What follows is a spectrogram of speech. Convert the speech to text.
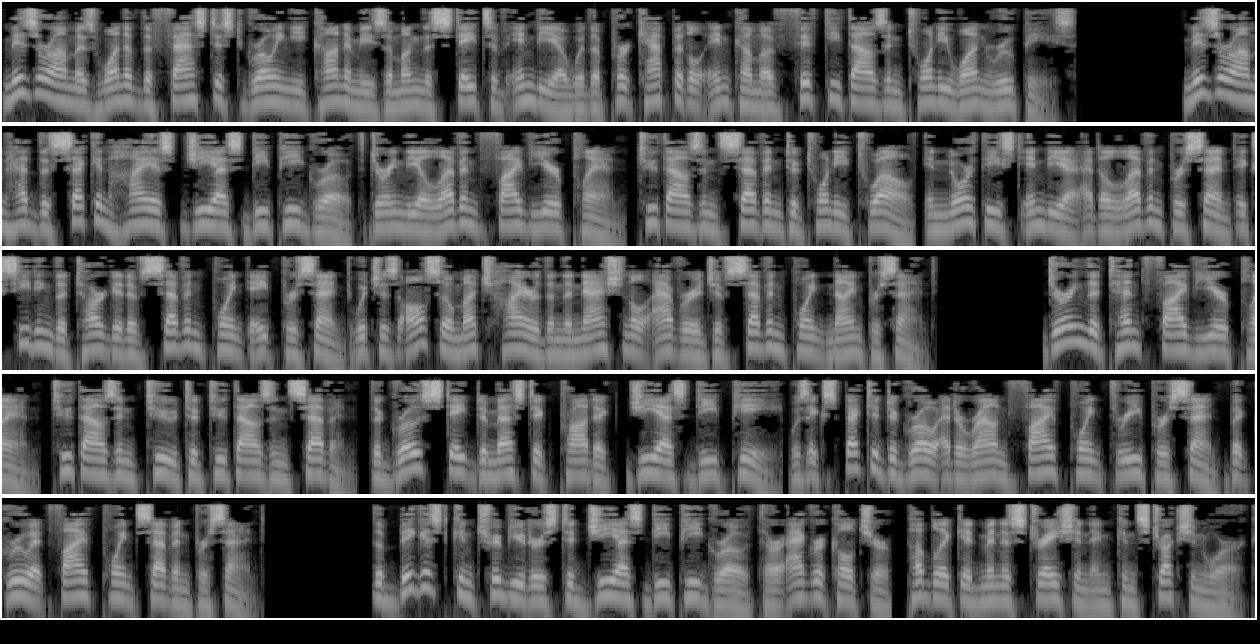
Mizoram is one of the fastest growing economies among the states of India with a per capita income of 50,021 rupees. Mizoram had the second highest GSDP growth during the 11th five-year plan 2007 in northeast India at 11% exceeding the target of 7.8% which is also much higher than the national average of 7.9%. During the 10th Five-Year Plan 2002 the gross state domestic product (GSDP) was expected to grow at around 5.3% but grew at 5.7%. The biggest contributors to GSDP growth are agriculture, public administration and construction work.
